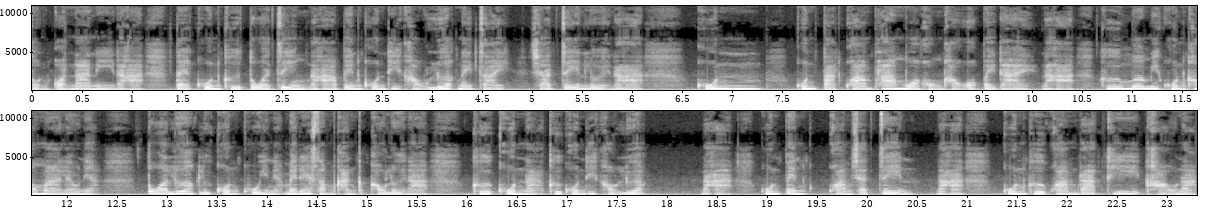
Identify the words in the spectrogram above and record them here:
สนก่อนหน้านี้นะคะ แต่คุณคือตัวจริงนะคะ เป็นคนที่เขาเลือกในใจชัดเจนเลยนะคะคุณคุณตัดความพร่ามัวของเขาออกไปได้นะคะ คือเมื่อมีคุณเข้ามาแล้วเนี่ย ตัวเลือกหรือคนคุยเนี่ยไม่ได้สำคัญกับเขาเลยนะคะ คือคุณอะคือคนที่เขาเลือกนะคะ คุณเป็นความชัดเจน นะคะ คุณคือความรักที่เขาน่ะ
